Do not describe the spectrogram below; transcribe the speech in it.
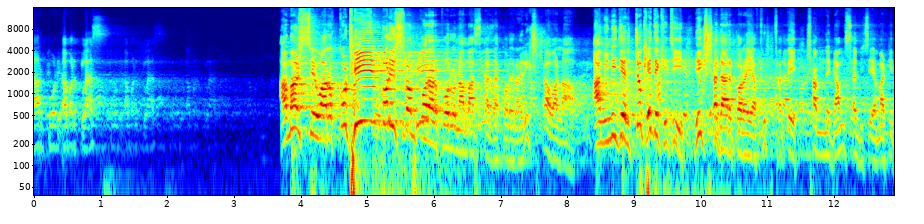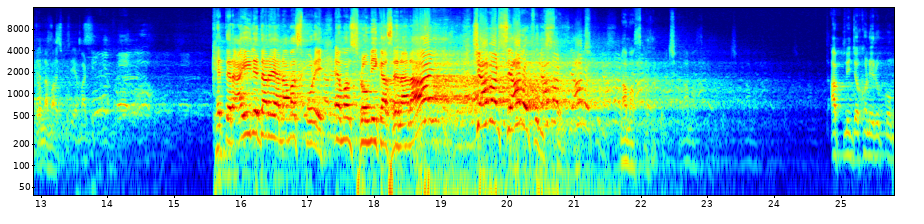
তারপরে আবার ক্লাস। আমার সেও আরও কঠিন পরিশ্রম করার পরও নামাজ কাজা করে না, রিক্সাওয়ালা। আমি নিজের চোখে দেখেছি, রিক্সা দাঁড় করাইয়া ফুটপাতে সামনে গামছা বিছিয়ে মাটিতে নামাজ ক্ষেতের আইলে দাঁড়াইয়া নামাজ পড়ে, এমন শ্রমিক আছে না নাই? সে আমার সে আরও পরিশ্রম। নামাজ আপনি যখন এরকম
